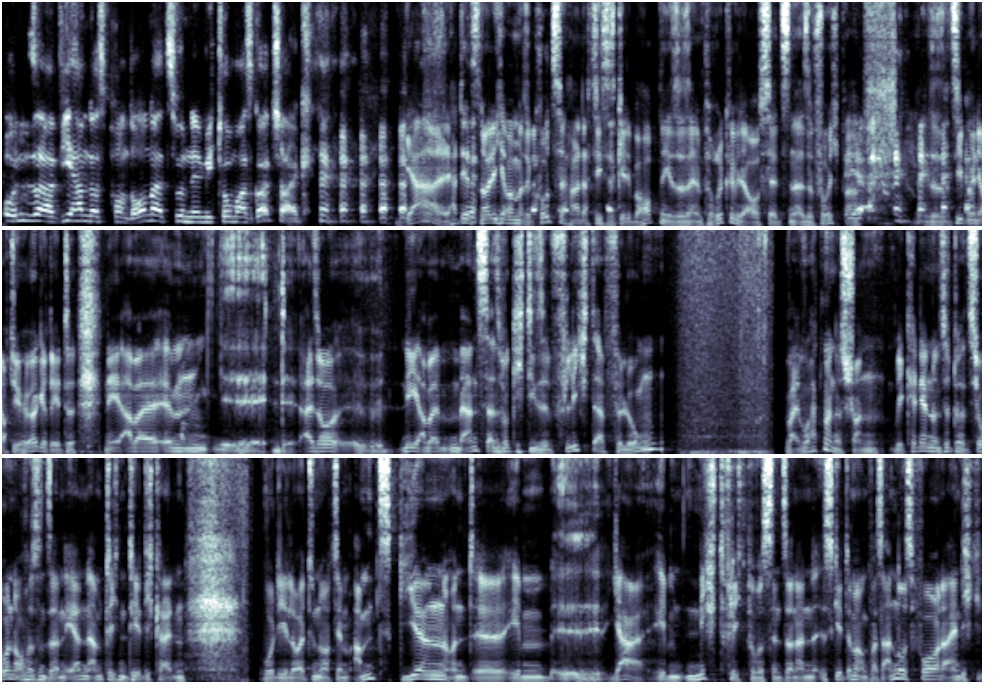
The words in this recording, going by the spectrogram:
unser, wir haben das Pendant dazu, eine nämlich Thomas Gottschalk. ja, er hat jetzt neulich aber mal so kurze Haare, dachte ich, das geht überhaupt nicht, so seine Perücke wieder aufsetzen, also furchtbar. Ja. Also, das sieht man ja auch die Hörgeräte. Nee, aber ähm, also, nee, aber im Ernst, also wirklich diese Pflichterfüllung weil wo hat man das schon? Wir kennen ja nun Situationen auch aus unseren ehrenamtlichen Tätigkeiten, wo die Leute nur nach dem Amt gieren und äh, eben äh, ja eben nicht pflichtbewusst sind, sondern es geht immer irgendwas anderes vor oder eigentlich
